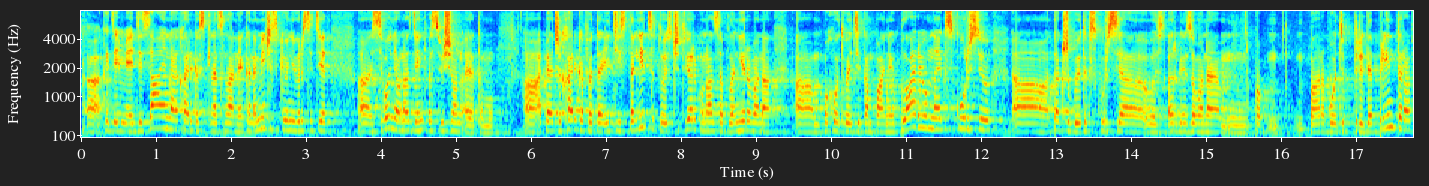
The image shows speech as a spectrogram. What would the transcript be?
Академия дизайна, Харьковский национальный экономический университет. А, Сегодня у нас день посвящен этому. А, Опять же, Харьков – это IT-столица, то есть в четверг у нас запланировано поход в IT-компанию «Плариум» на экскурсию. Также будет экскурсия э, организованная по, работе 3D-принтеров.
